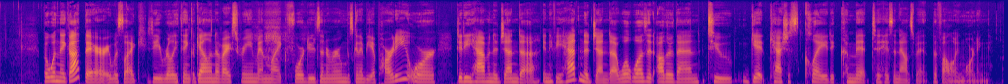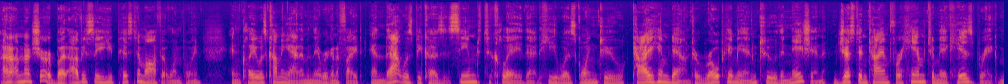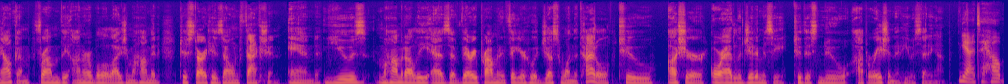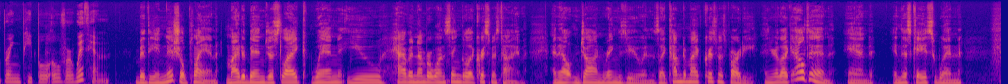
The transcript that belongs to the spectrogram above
But when they got there, it was like, did he really think a gallon of ice cream and like four dudes in a room was going to be a party? Or did he have an agenda? And if he had an agenda, what was it other than to get Cassius Clay to commit to his announcement the following morning? I am not sure, but obviously he pissed him off at one point and Clay was coming at him and they were going to fight. And that was because it seemed to Clay that he was going to tie him down, to rope him in to the nation just in time for him to make his break, Malcolm, from the Honorable Elijah Muhammad to start his own faction and use Muhammad Ali as a very prominent figure who had just won the title to usher or add legitimacy to this new operation that he was setting up. Yeah, to help bring people over with him. But the initial plan might have been just like when you have a number one single at Christmas time and Elton John rings you and is like, come to my Christmas party. And you're like, Elton. And in this case, when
